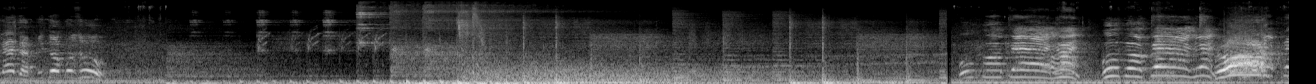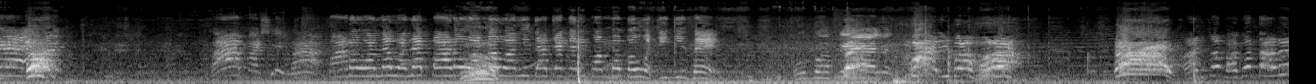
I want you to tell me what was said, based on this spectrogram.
લે ધપી દો છું. ઊભો પેલવાન ઊભો પેલવાન ઊભો પેલવાન વાહ માસી વાહ પાડો વાના વાના પાડો વાના વાની દાદા કરી કોમમાં બહુ વધી ગઈ છે ઊભો પેલવાન મારી બાપા આજ તો ભાગો તાણે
